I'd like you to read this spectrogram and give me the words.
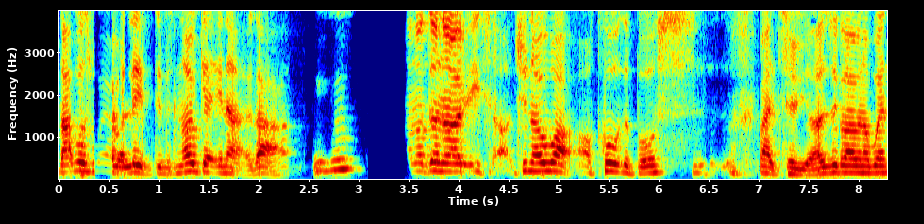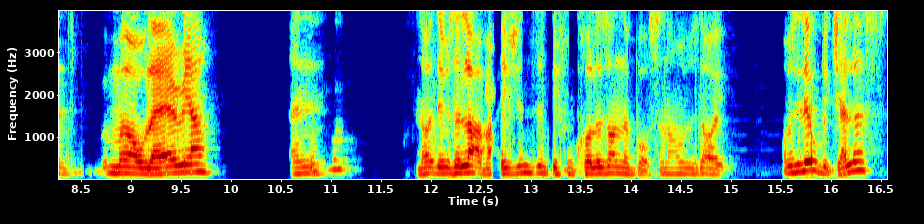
that was where I lived. There was no getting out of that. hmm And I don't know. It's, do you know what? I caught the bus about two years ago, and I went to my old area, and hmm like there was a lot of Asians and different colours on the bus, and I was like, I was a little bit jealous.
